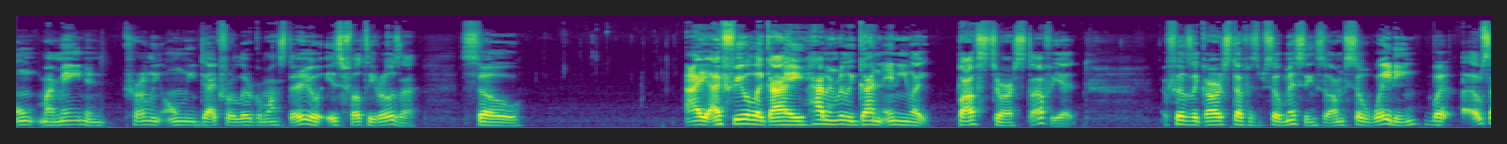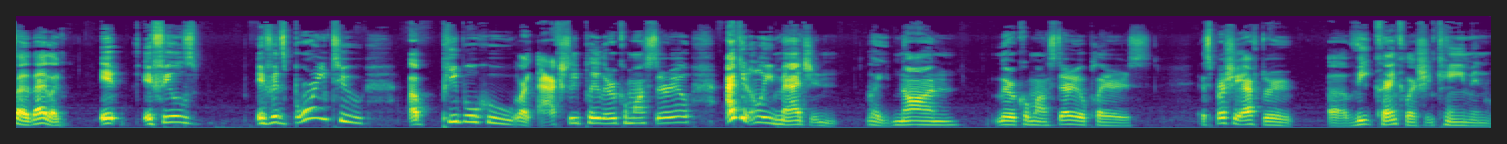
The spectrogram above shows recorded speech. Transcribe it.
own my main and currently only deck for Lyrical Monsterio is Felty Rosa. So I I feel like I haven't really gotten any like buffs to our stuff yet. Feels like our stuff is still missing, so I'm still waiting. But outside of that, like it it feels if it's boring to uh, people who like actually play lyrical monsterio, I can only imagine like non lyrical monsterio players, especially after uh, V Clan Collection came and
